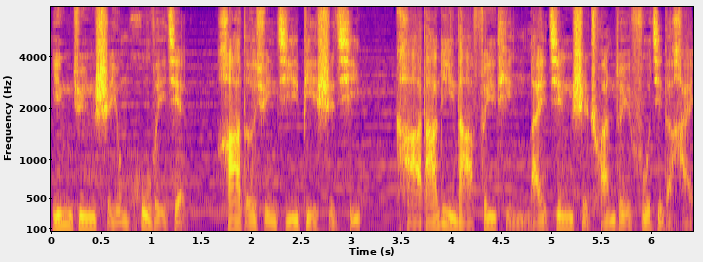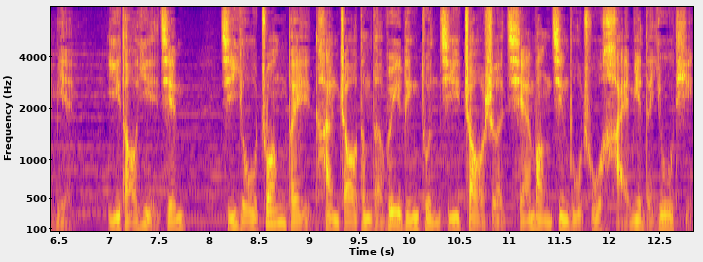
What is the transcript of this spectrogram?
英军使用护卫舰“哈德逊机 B 十七”、“卡达利娜”飞艇来监视船队附近的海面；一到夜间，即由装备探照灯的威灵顿机照射前往进入出海面的游艇。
